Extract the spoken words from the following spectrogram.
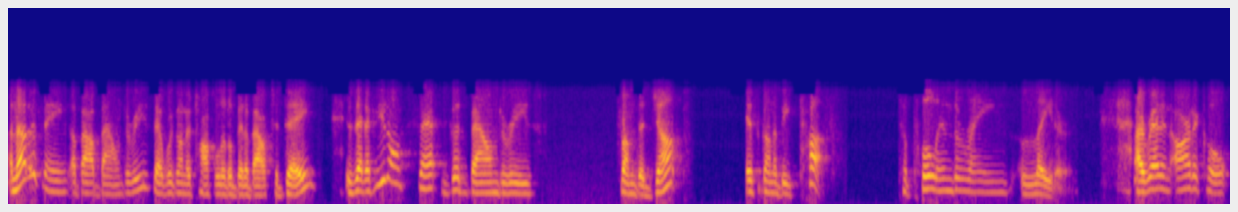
Another thing about boundaries that we're going to talk a little bit about today is that if you don't set good boundaries from the jump, it's going to be tough to pull in the reins later. I read an article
